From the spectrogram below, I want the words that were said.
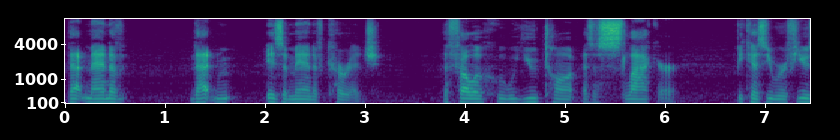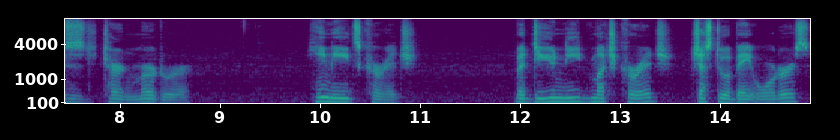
That man of that is a man of courage, the fellow who you taunt as a slacker because he refuses to turn murderer. He needs courage. But do you need much courage just to obey orders,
